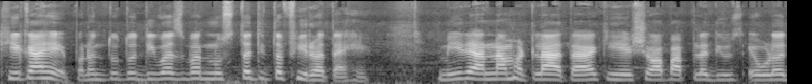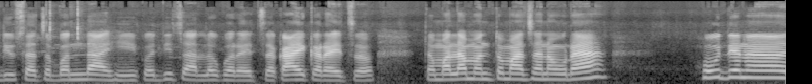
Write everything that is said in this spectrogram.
ठीक आहे परंतु तो दिवसभर नुसतं तिथं फिरत आहे. मी त्यांना म्हटलं आता की हे शॉप आपलं दिवस एवढं दिवसाचं बंद आहे कधी चालू करायचं काय करायचं? तर मला म्हणतो माझा नवरा होऊ दे ना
